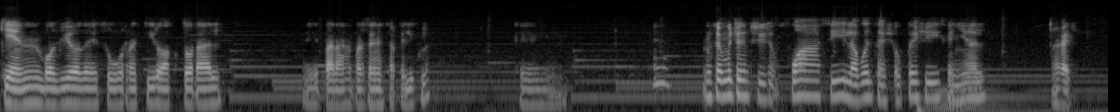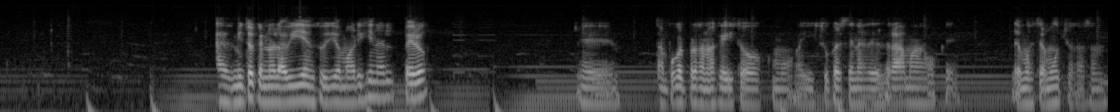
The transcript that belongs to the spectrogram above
quien volvió de su retiro actoral eh, para aparecer en esta película. Que eh, no sé, mucha gente dice, fue así la vuelta de Joe Pesci, genial. A ver, admito que no la vi en su idioma original, pero eh, tampoco el personaje hizo como hay super escenas de drama o que demuestra mucho. Son-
